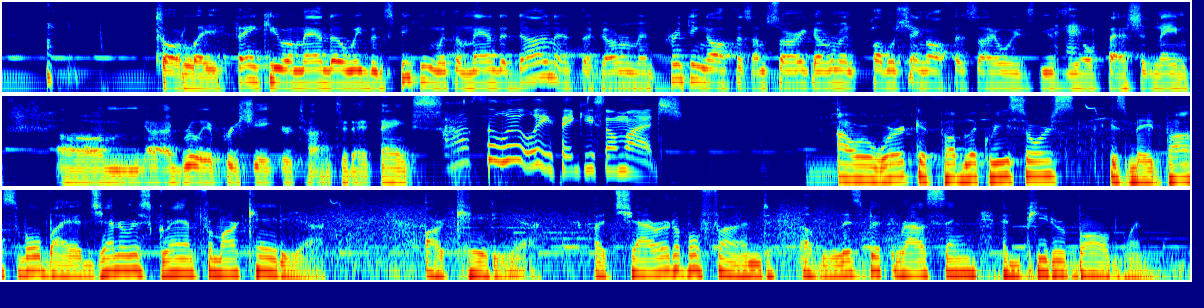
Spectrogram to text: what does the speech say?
Totally. Thank you, Amanda. We've been speaking with Amanda Dunn at the Government Printing Office. I'm sorry, Government Publishing Office. I always use the old fashioned name. Um, I really appreciate your time today. Thanks. Absolutely. Thank you so much. Our work at Public Resource is made possible by a generous grant from Arcadia. Arcadia, a charitable fund of Lisbet Rausing and Peter Baldwin.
